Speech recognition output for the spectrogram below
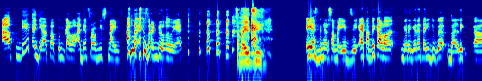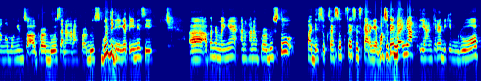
update aja apa pun kalau ada Promise Nine sama Everglow ya. Sama Izzy. Iya benar sama Itzy. Eh tapi kalau gara-gara tadi juga balik eh, ngomongin soal produce, anak-anak produce, gue jadi inget ini sih. Eh, apa namanya anak-anak produce tuh pada sukses-sukses sih sekarang ya. Maksudnya banyak yang kira bikin grup,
